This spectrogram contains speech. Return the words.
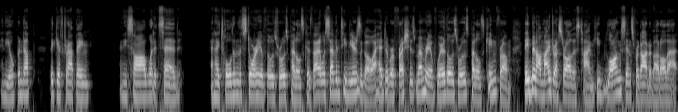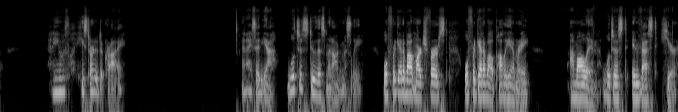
And he opened up the gift wrapping and he saw what it said. And I told him the story of those rose petals because that was 17 years ago. I had to refresh his memory of where those rose petals came from. They'd been on my dresser all this time. He'd long since forgotten about all that. And he was, he started to cry. And I said, yeah, we'll just do this monogamously. We'll forget about March 1st. We'll forget about polyamory. I'm all in. We'll just invest here.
